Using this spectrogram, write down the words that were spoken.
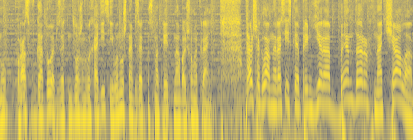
ну, раз в году обязательно должен выходить, и его нужно обязательно смотреть на большом экране. Дальше главная российская премьера «Бендер. Начало».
